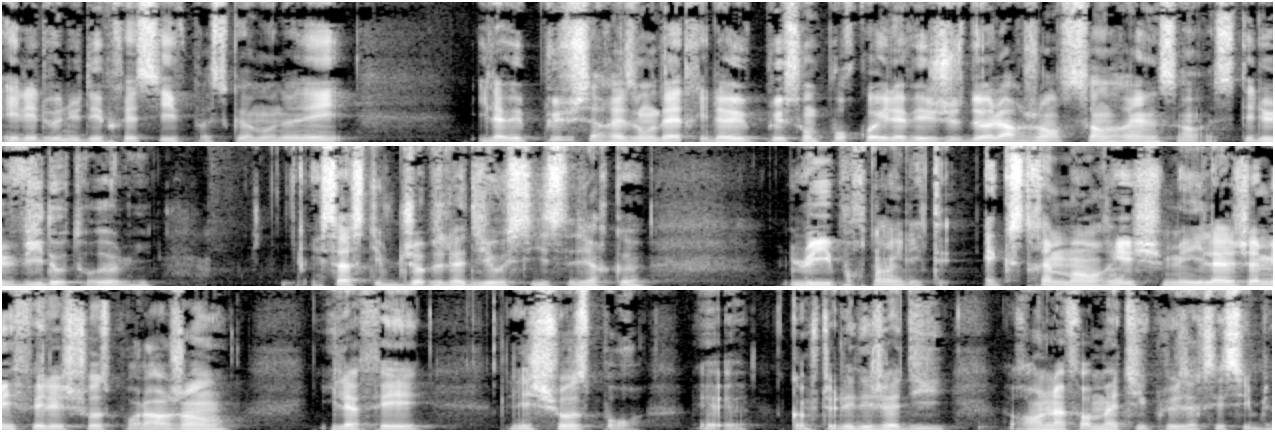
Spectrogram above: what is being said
et il est devenu dépressif parce qu'à un moment donné, il avait plus sa raison d'être, il avait plus son pourquoi, il avait juste de l'argent sans rien, c'était du vide autour de lui. Et ça, Steve Jobs l'a dit aussi, c'est-à-dire que lui, pourtant, il était extrêmement riche, mais il a jamais fait les choses pour l'argent. Il a fait les choses pour, euh, comme je te l'ai déjà dit, rendre l'informatique plus accessible,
